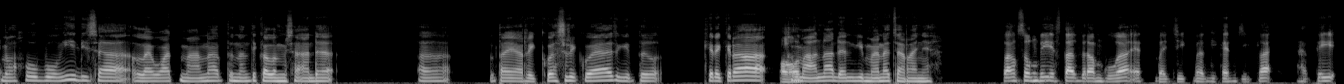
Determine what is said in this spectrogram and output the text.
menghubungi bisa lewat mana tuh nanti kalau misalnya ada uh, entah ya request request gitu kira-kira oh. ke mana dan gimana caranya langsung di Instagram gua at bagikan jika nanti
